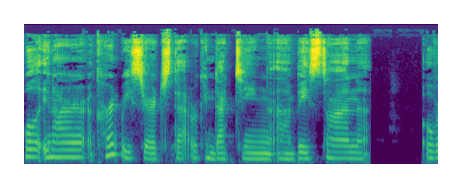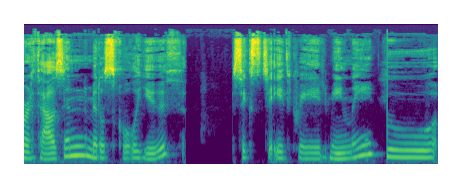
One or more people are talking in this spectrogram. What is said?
Well, in our current research that we're conducting, uh, based on over a thousand middle school youth, sixth to eighth grade mainly, who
